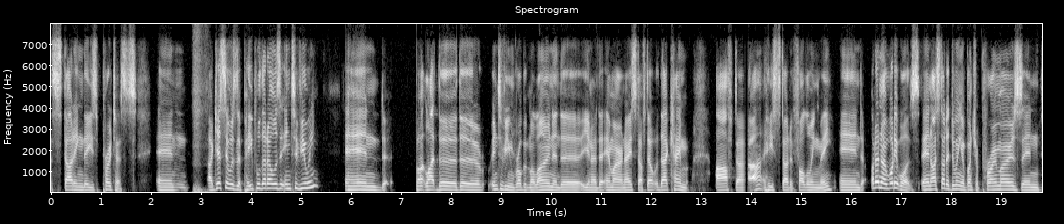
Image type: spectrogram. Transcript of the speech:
starting these protests. And I guess it was the people that I was interviewing, and but like the the interviewing Robert Malone and the you know the mRNA stuff that that came after he started following me, and I don't know what it was, and I started doing a bunch of promos and.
